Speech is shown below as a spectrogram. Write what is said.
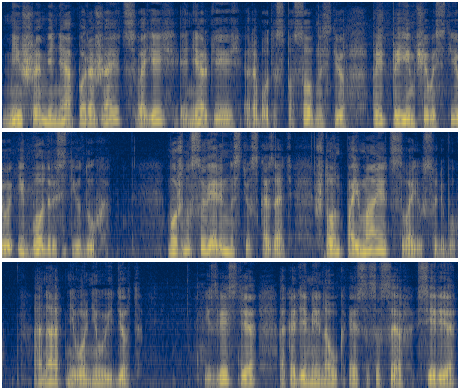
«Миша меня поражает своей энергией, работоспособностью, предприимчивостью и бодростью духа. Можно с уверенностью сказать, что он поймает свою судьбу» она от него не уйдет. Известие Академии наук СССР, серия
